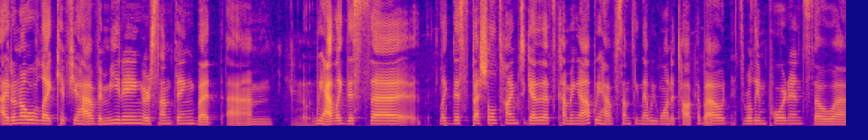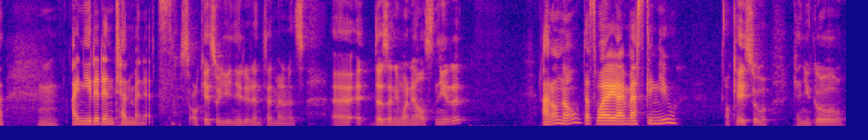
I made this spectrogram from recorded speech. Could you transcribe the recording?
I don't know like if you have a meeting or something, but um, Hmm. we have like this uh, like this special time together that's coming up. We have something that we want to talk about. It's really important, so uh, Hmm. I need it in ten minutes. So, okay, so you need it in 10 minutes. Uh, it, does anyone else need it? I don't know. That's why I'm asking you. Okay, so can you go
